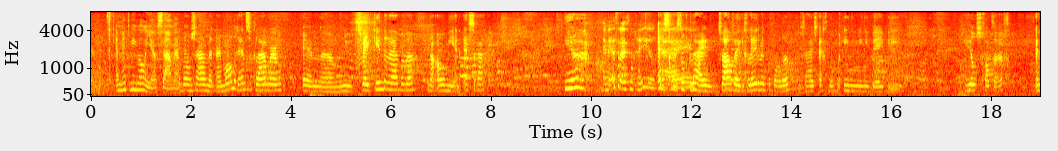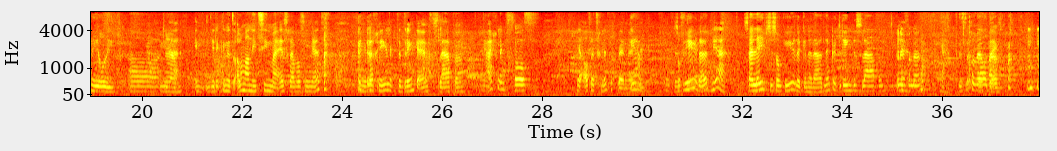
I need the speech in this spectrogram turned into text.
En met wie woon je samen? Ik woon samen met mijn man, Renze Klamer. En ehm, nu twee kinderen hebben we, Naomi en Esra. Ja, En Ezra is nog heel klein. Esra is nog klein. Twaalf weken geleden ben ik bevallen. Dus hij is echt nog een mini mini baby. Heel schattig. En heel lief. Oh, ja. Ja. En jullie kunnen het allemaal niet zien, maar Ezra was hier net. En die lag heerlijk te drinken en te slapen. Ja, eigenlijk zoals je altijd gelukkig bent, denk Ja. ik. Is toch heerlijk? Ja. Zijn leventje is ook heerlijk inderdaad. Lekker drinken, slapen. Knuffelen. Ja, het is Geweldig.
